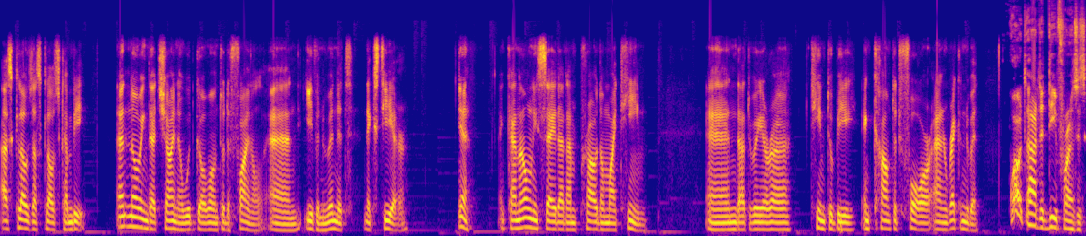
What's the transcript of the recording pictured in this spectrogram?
as close as close can be. And knowing that China would go on to the final and even win it next year, yeah, I can only say that I'm proud of my team and that we're a team to be encountered for and reckoned with. What are the differences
